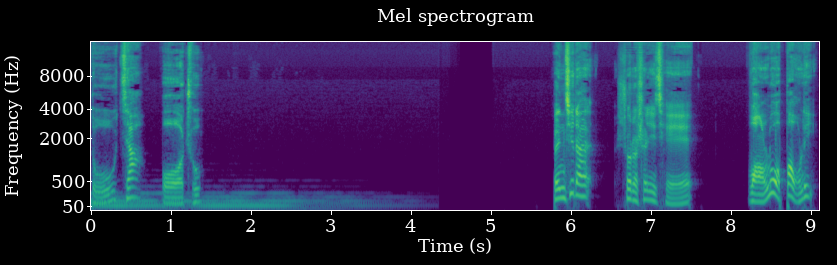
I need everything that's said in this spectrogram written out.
独家播出。本期的案说的是一起网络暴力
